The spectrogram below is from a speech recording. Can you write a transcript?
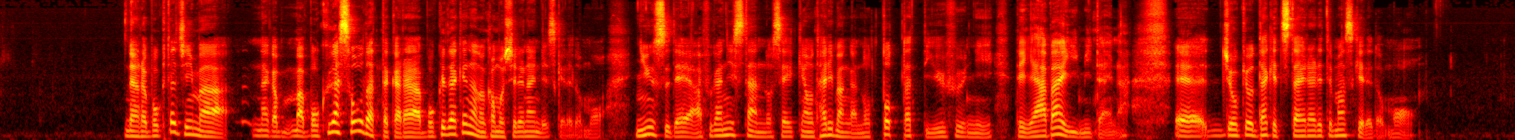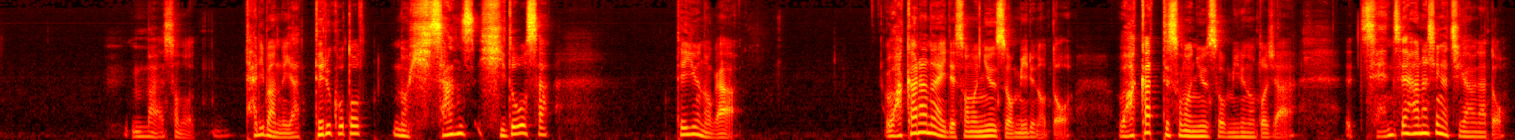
だから僕たち今なんかまあ僕がそうだったから僕だけなのかもしれないんですけれどもニュースでアフガニスタンの政権をタリバンが乗っ取ったっていう風にでやばいみたいな、えー、状況だけ伝えられてますけれどもまあそのタリバンのやってることの悲惨、非道さっていうのが、わからないでそのニュースを見るのと、分かってそのニュースを見るのとじゃ、全然話が違うなと。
